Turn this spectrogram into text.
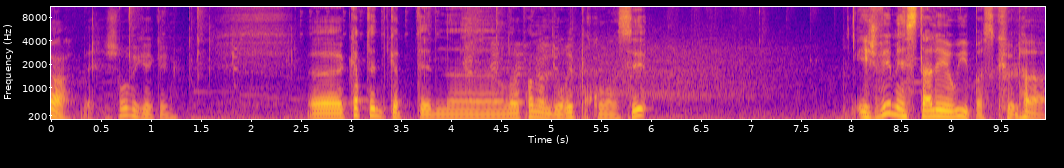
Ah, ben, j'ai trouvé quelqu'un. Euh, Captain Captain, euh, on va le prendre en doré pour commencer. Et je vais m'installer, oui, parce que là,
